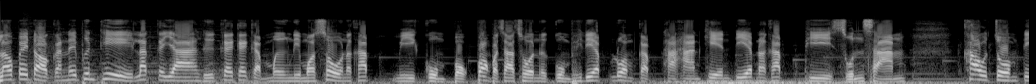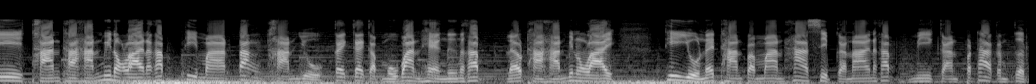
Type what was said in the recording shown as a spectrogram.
เราไปต่อกันในพื้นที่ลัดกะยาหรือใกล้ๆกับเมืองนิโมโซนะครับมีกลุ่มปกป้องประชาชนหรือกลุ่มพีเดียร่วมกับทหารเคนเดียบนะครับ P03 เข้าโจมตีฐานทหารมินองลายนะครับ ที่มาตั้งฐานอยู่ใกล้ ๆ กับหมู่บ้านแห่งหนึ่งนะครับ แล้วทหารมินองลาย ที่อยู่ในฐานประมาณ 50กับนายนะครับ มีการประทะกันเกิด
